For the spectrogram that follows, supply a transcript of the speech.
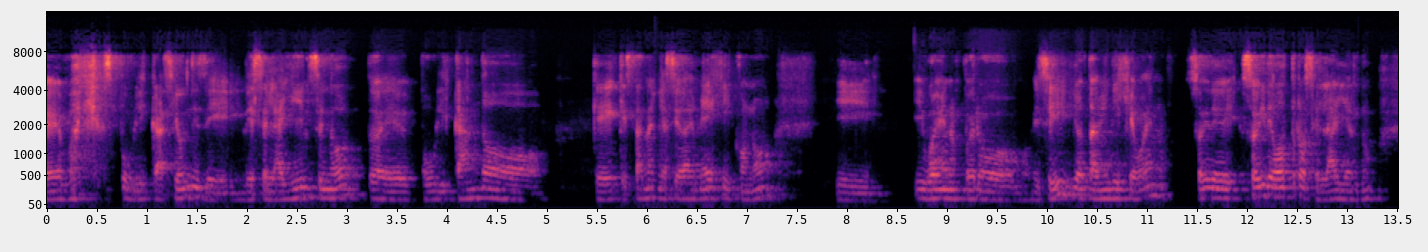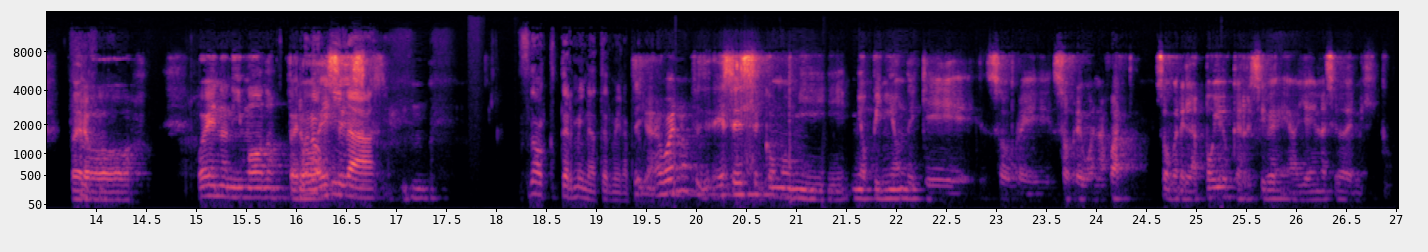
eh, varias publicaciones de, de Celayense, ¿no? Eh, publicando que, que, están en la Ciudad de México, ¿no? Y, y bueno, pero y sí, yo también dije, bueno, soy de, soy de otro Celaya, ¿no? Pero bueno, ni modo, pero bueno, la... es... No, termina, termina. Sí, bueno, pues esa es como mi, mi, opinión de que sobre, sobre Guanajuato, sobre el apoyo que recibe allá en la Ciudad de México.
